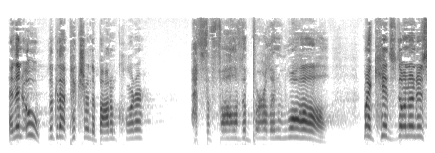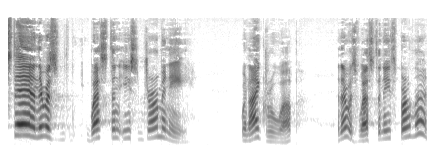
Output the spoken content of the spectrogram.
And then, ooh, look at that picture in the bottom corner. That's the fall of the Berlin Wall. My kids don't understand. There was West and East Germany when I grew up, and there was West and East Berlin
